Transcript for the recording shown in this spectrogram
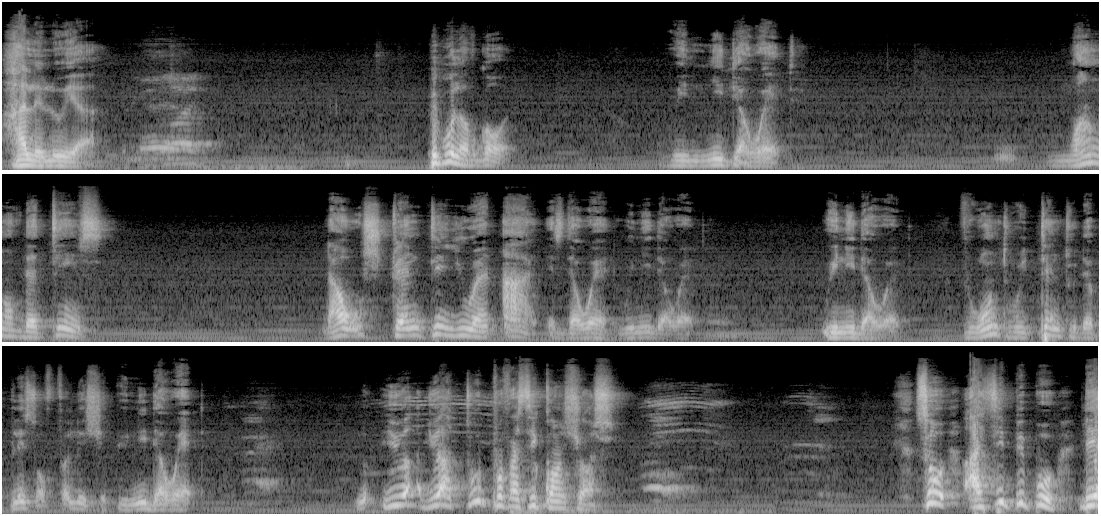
Hallelujah. People of God, we need the word. One of the things that will strengthen you and I is the word. We need the word. We need the word. If you want to return to the place of fellowship, you need the word. You, you are too prophecy conscious. So I see people, they,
